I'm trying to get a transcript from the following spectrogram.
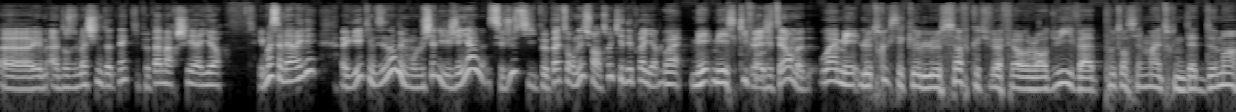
euh, et- dans une machine .NET qui peut pas marcher ailleurs. Et moi, ça m'est arrivé avec des gars qui me disaient non, mais mon logiciel, il est génial. C'est juste, il peut pas tourner sur un truc qui est déployable. Ouais, mais, mais ce qu'il faut. J'étais en mode, Ouais, mais le truc, c'est que le soft que tu vas faire aujourd'hui, il va potentiellement être une dette demain.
